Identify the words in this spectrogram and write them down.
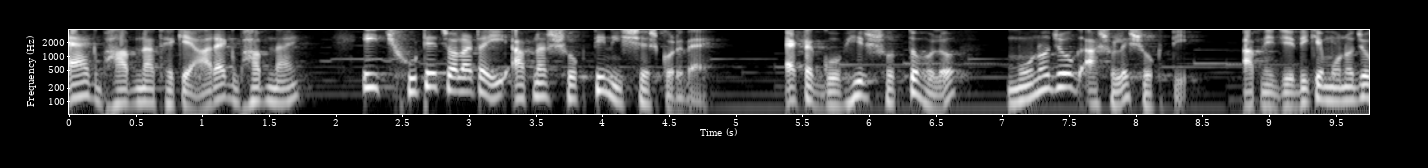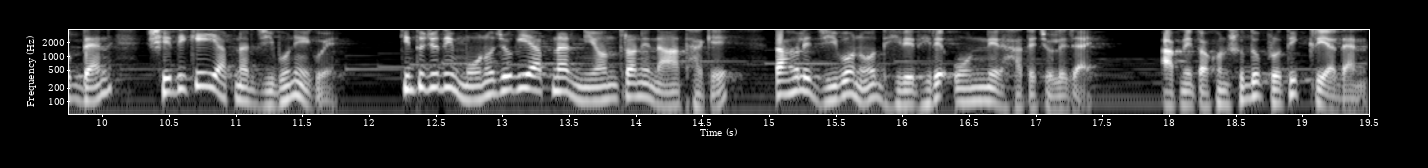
এক ভাবনা থেকে আরেক ভাবনায়। এই ছুটে চলাটাই আপনার শক্তি নিঃশেষ করে দেয়। একটা গভীর সত্য হল, মনোযোগ আসলে শক্তি। আপনি যেদিকে মনোযোগ দেন, সেদিকেই আপনার জীবনে এগোয়। কিন্তু যদি মনোযোগই আপনার নিয়ন্ত্রণে না থাকে, তাহলে জীবনও ধীরে ধীরে অন্যের হাতে চলে যায়। আপনি তখন শুধু প্রতিক্রিয়া দেন,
